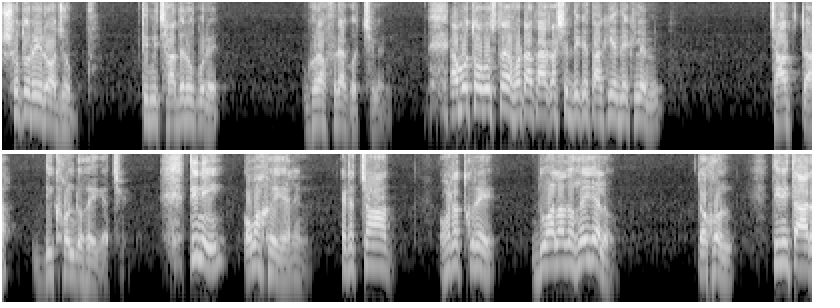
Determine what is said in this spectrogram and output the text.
সতেরোই রজব তিনি ছাদের উপরে ঘোরাফেরা করছিলেন। এমতো অবস্থায় হঠাৎ আকাশের দিকে তাকিয়ে দেখলেন চাঁদটা দ্বিখণ্ড হয়ে গেছে। তিনি অবাক হয়ে গেলেন। এটা চাঁদ হঠাৎ করে দু আলাদা হয়ে গেল। তখন তিনি তার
